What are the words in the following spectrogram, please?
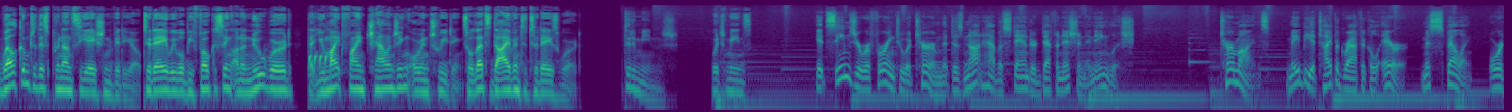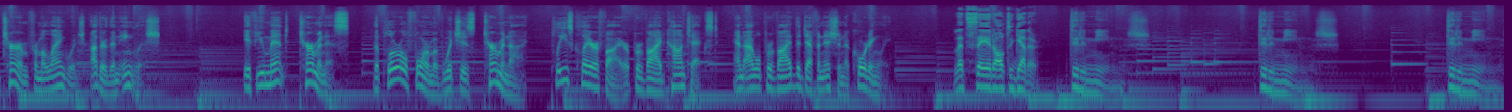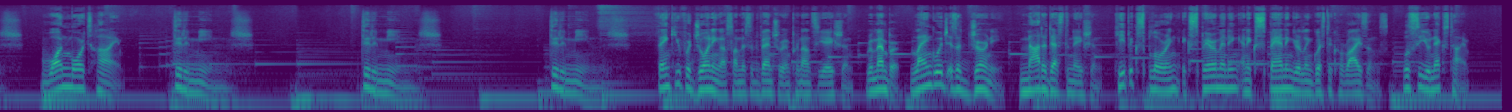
Welcome to this pronunciation video. Today we will be focusing on a new word that you might find challenging or intriguing. So let's dive into today's word. Termines, which means It seems you're referring to a term that does not have a standard definition in English. Termines may be a typographical error, misspelling, or a term from a language other than English. If you meant terminus, the plural form of which is termini, please clarify or provide context, and I will provide the definition accordingly. Let's say it all together. Termines. Termines. Termines. One more time. Termines. Termines. Termines. Thank you for joining us on this adventure in pronunciation. Remember, language is a journey, not a destination. Keep exploring, experimenting, and expanding your linguistic horizons. We'll see you next time.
